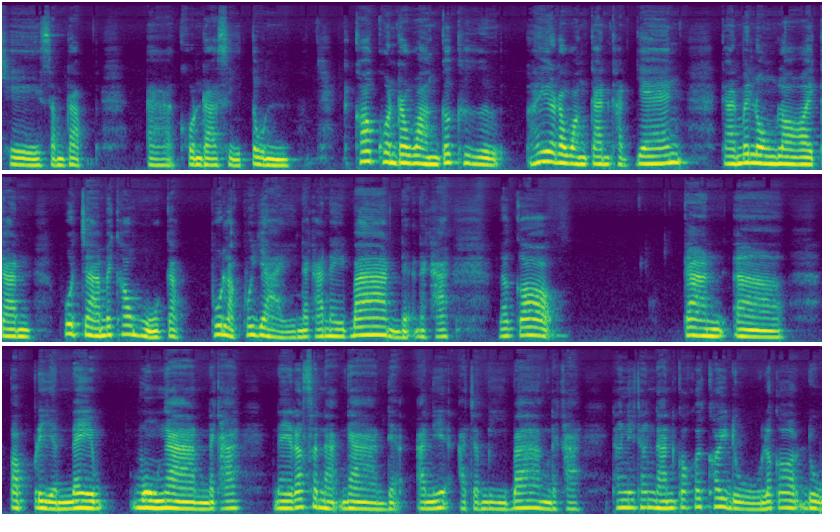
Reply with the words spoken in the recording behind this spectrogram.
เคสำหรับคนราศีตุลข้อควรระวังก็คือให้ระวังการขัดแย้ง การไม่ลงรอย การพูดจาไม่เข้าหูกับผู้หลักผู้ใหญ่นะคะในบ้านเนี่ยนะคะ แล้วก็การปรับเปลี่ยนในวงงานนะคะ ในลักษณะงานเนี่ยอันนี้อาจจะมีบ้างนะคะ ทั้งนี้ทั้งนั้นก็ค่อยๆดูแล้วก็ดู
